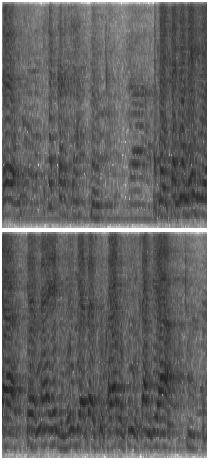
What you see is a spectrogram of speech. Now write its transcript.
तो ઇફેક્ટ કરે છે अपना इफेक्ट में देख लिया कि मैं एक भूल गया था उसको खराब उसको नुकसान किया तो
